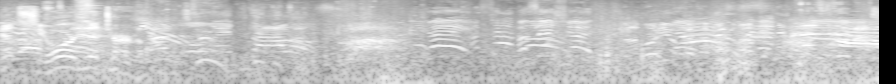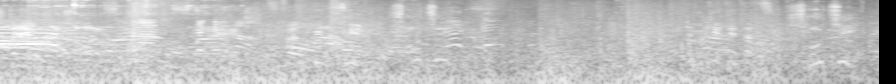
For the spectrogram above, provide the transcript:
That's the Ord and the Turtle. Position! I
